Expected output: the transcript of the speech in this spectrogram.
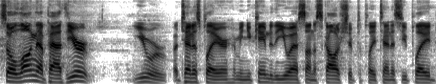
So along that path, you're you were a tennis player. I mean, you came to the U.S. on a scholarship to play tennis. You played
